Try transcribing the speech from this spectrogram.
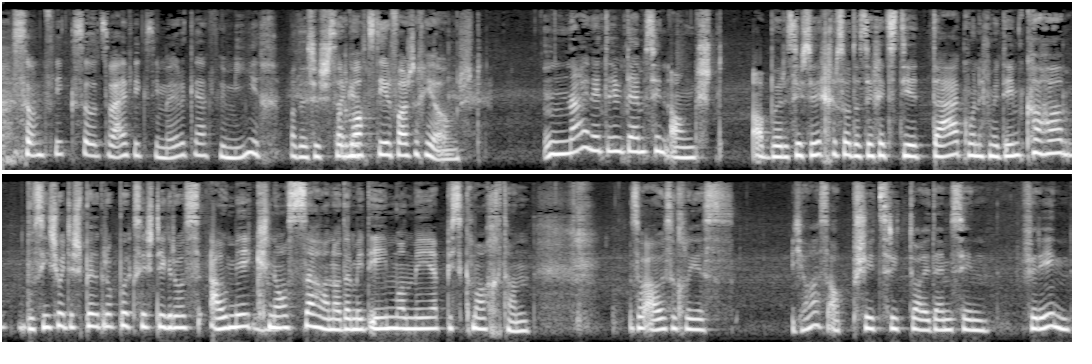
so ein Fix oder zwei fixe Morgen für mich. Oder es ist Oder macht es dir fast ein bisschen Angst? Nein, nicht in dem Sinn Angst. Aber es ist sicher so, dass ich jetzt die Tage, die ich mit ihm hatte, wo sie schon in der Spielgruppe war, die gross, auch mehr genossen habe oder mit ihm mal mehr etwas gemacht habe. So auch so ein, ein, ja, ein Abschiedsritual in dem Sinn für ihn.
